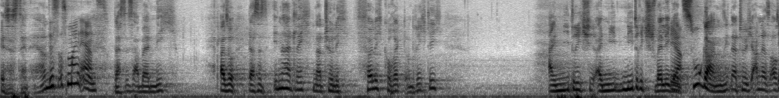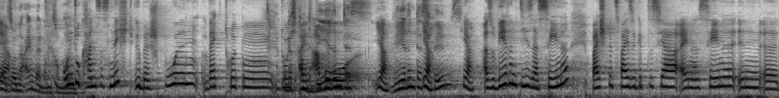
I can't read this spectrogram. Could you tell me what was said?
Ist es denn ernst? Das ist mein Ernst. Das ist aber nicht. Also, das ist inhaltlich natürlich völlig korrekt und richtig. Ein, niedrig, ein ni- niedrigschwelliger Ja. Zugang sieht natürlich anders aus, Ja. als so eine Einblendung zu machen. Und du kannst es nicht überspulen, wegdrücken, durch das kommt ein Abo. während des- während des ja. Films? Ja, also während dieser Szene. Beispielsweise gibt es ja eine Szene in, äh,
